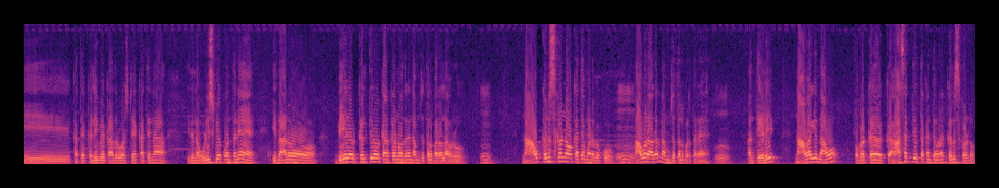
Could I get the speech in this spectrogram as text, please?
ಈ ಕತೆ ಕಲಿಬೇಕಾದ್ರೂ ಅಷ್ಟೇ ಕತೆನ ಇದನ್ನ ಉಳಿಸ್ಬೇಕು ಅಂತಲೇ ಇದು ನಾನು ಬೇರೆಯವ್ರು ಕಲ್ತಿರೋರು ಕರ್ಕೊಂಡು ಹೋದ್ರೆ ನಮ್ಮ ಜೊತೆಲಿ ಬರಲ್ಲ ಅವರು. ನಾವು ಕಲಿಸ್ಕೊಂಡು ನಾವು ಕತೆ ಮಾಡಬೇಕು. ಅವರಾದ್ರೆ ನಮ್ಮ ಜೊತೆಲಿ ಬರ್ತಾರೆ. ಅಂತೇಳಿ ನಾವಾಗಿ ನಾವು ಒಬ್ಬರ ಕ ಕ- ಆಸಕ್ತಿ ಇರ್ತಕ್ಕಂಥವ್ರನ್ನ ಕಲಿಸ್ಕೊಂಡು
